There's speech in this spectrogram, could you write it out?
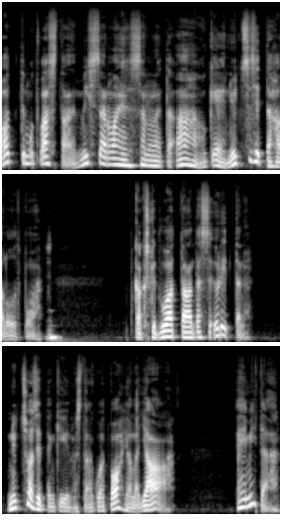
otti mut vastaan. Missään vaiheessa sanoi, että aha, okei, nyt sä sitten haluat mua. 20 vuotta on tässä yrittänyt. Nyt sua sitten kiinnostaa, kun oot pohjalla, jaa. Ei mitään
